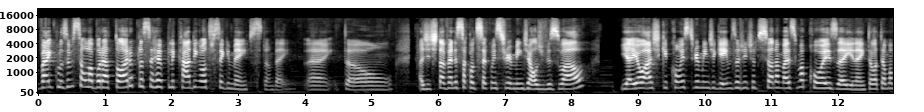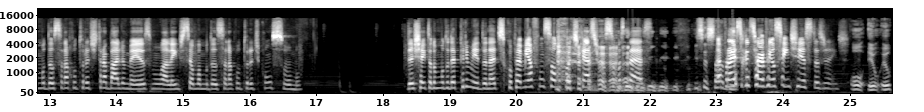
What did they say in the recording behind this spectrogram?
vai inclusive ser um laboratório para ser replicado em outros segmentos também. É, então, a gente tá vendo isso acontecer com o streaming de audiovisual. E aí eu acho que com o streaming de games a gente adiciona mais uma coisa aí, né? Então até uma mudança na cultura de trabalho mesmo, além de ser uma mudança na cultura de consumo. Deixei todo mundo deprimido, né? Desculpa, é a minha função no podcast costuma ser essa. E você É sabe. pra isso que servem os cientistas, gente. Ô, eu, eu,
